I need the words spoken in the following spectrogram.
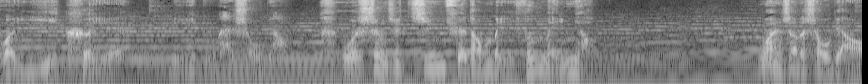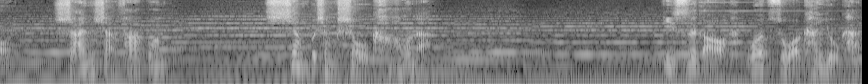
我一刻也离不开手表，我甚至精确到每分每秒。腕上的手表闪闪发光，像不像手铐呢？第四稿，我左看右看，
